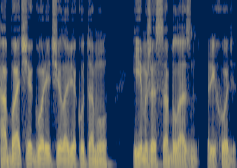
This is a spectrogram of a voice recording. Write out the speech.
а бача горе человеку тому, им же соблазн приходит.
